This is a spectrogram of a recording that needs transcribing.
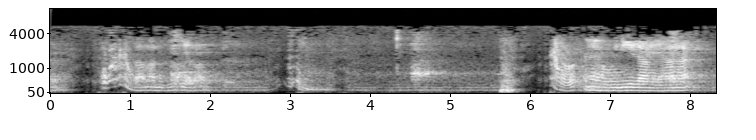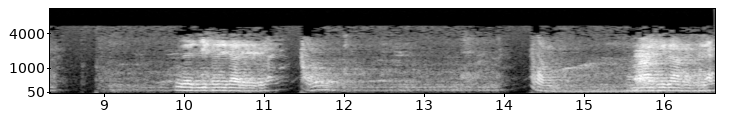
သိဘာမှမကြည့်ကြပါဘူးဝိနည်းသားများကသူရဲ့ကြီးပရိသတ်တွေ သမာဓိကလည်း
